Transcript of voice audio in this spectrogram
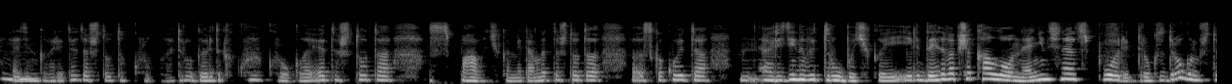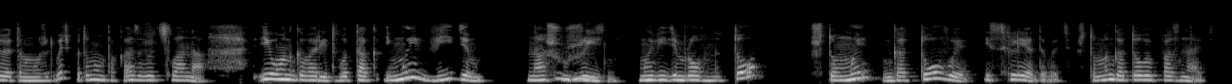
Mm-hmm. И один говорит, это что-то круглое. Другой говорит, да какое круглое? Это что-то с палочками, там, это что-то э, с какой-то резиновой трубочкой, или да это вообще колонны. Они начинают спорить друг с другом, что это может быть, потом им показывают слона. И он говорит, вот так и мы видим нашу mm-hmm. жизнь. Мы видим ровно то, что мы готовы исследовать, что мы готовы познать.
